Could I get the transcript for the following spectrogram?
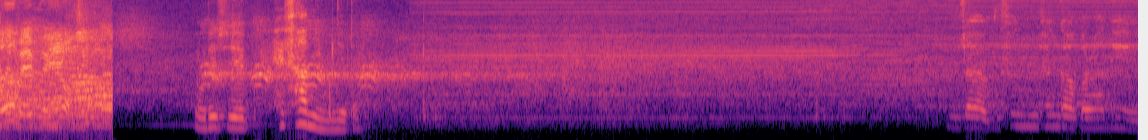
오, 멜크 이러. 우리 집 해산입니다. 유자야 무슨 생각을 하니?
